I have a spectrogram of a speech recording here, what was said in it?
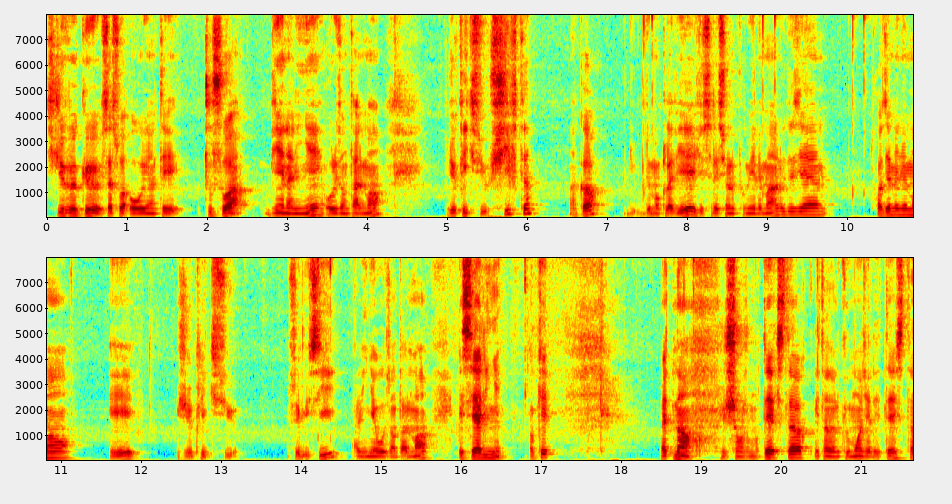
Si je veux que ça soit orienté, tout soit bien aligné horizontalement, je clique sur Shift, d'accord De mon clavier, je sélectionne le premier élément, le deuxième, troisième élément, et je clique sur celui-ci, aligné horizontalement, et c'est aligné. OK Maintenant, je change mon texte. Étant donné que moi j'ai des textes,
